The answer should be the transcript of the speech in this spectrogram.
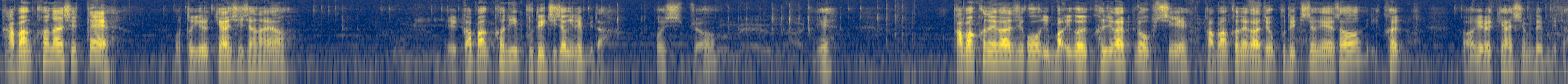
가방컨 하실 때 보통 이렇게 하시잖아요. 이 가방컨이 부대 지정이 됩니다. 보십시오? 예 가방컨 해가지고 이- 막 이걸 클릭할 필요 없이 가방컨 해가지고 부대 지정해서 이 클- 어, 이렇게 하시면 됩니다.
